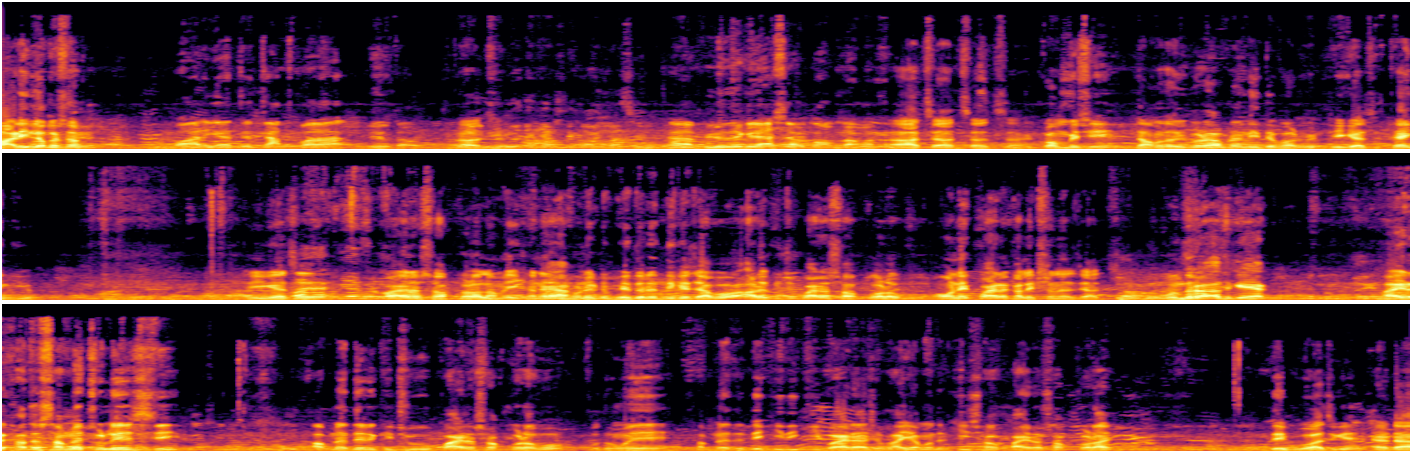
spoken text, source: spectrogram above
বাড়ির লোকেশন বাড়ি আছে চাঁদপাড়া বেলতা আচ্ছা। হ্যাঁ ভিডিও দেখে আর কম দাম আছে। আচ্ছা আচ্ছা আচ্ছা। কম বেশি দামাদামি করে আপনারা নিতে পারবেন। ঠিক আছে থ্যাংক ইউ ঠিক আছে পায়রা শখ করালাম এখানে এখন একটু ভেতরের দিকে যাব আরও কিছু পায়রা শখ করাবো। অনেক পায়রা কালেকশন আছে আজ বন্ধুরা আজকে এক ভাইয়ের খাতার সামনে চলে এসেছি। আপনাদের কিছু পায়রা শখ করাবো। প্রথমে আপনাদের দেখিয়ে দিই কী পায়রা আছে। ভাই আমাদের কী সব পায়রা শখ করায়? দেখব আজকে। এটা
